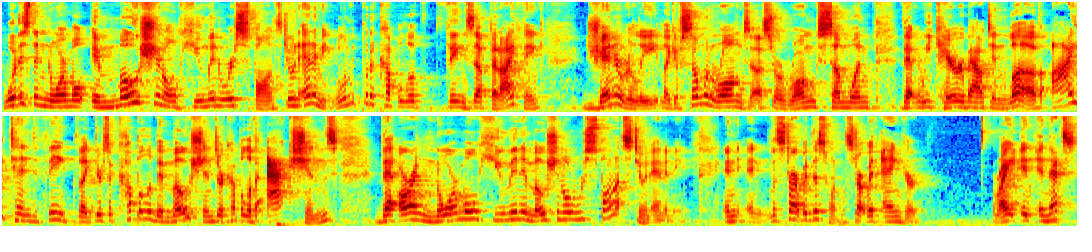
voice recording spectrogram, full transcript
What is the normal emotional human response to an enemy? Well, let me put a couple of things up that I think generally, like if someone wrongs us or wrongs someone that we care about and love, I tend to think like there's a couple of emotions or a couple of actions that are a normal human emotional response to an enemy. And, and let's start with this one. Let's start with anger, right? And, and that's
